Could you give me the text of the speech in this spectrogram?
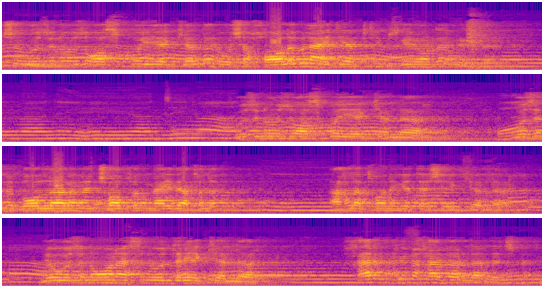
o'sha o'zini o'zi osib qo'yayotganlar o'sha holi bilan aytyaptiki bizga yordam beringlar. O'zini o'zi osib qo'yayotganlar. O'zini bolalarini chopib mayda qilib axlatxonaga tashlayotganlar yo o'zini onasini o'ldirayotganlar har kuni xabarlarda chiqadi.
